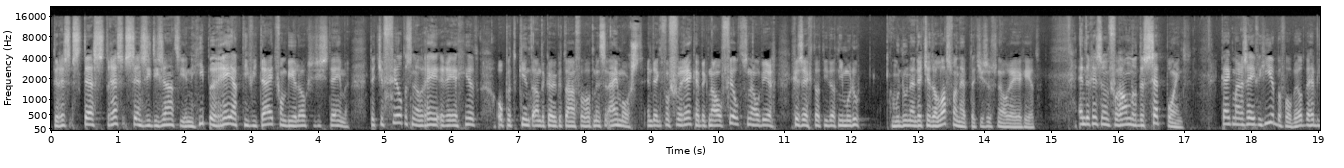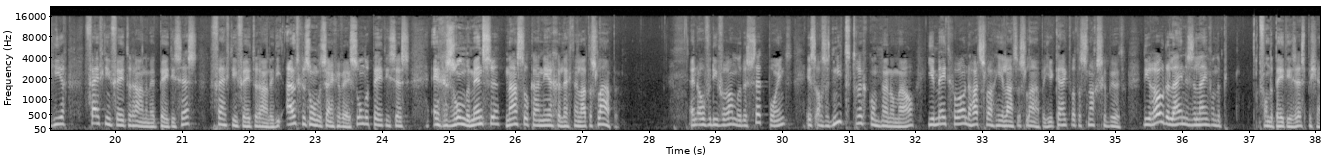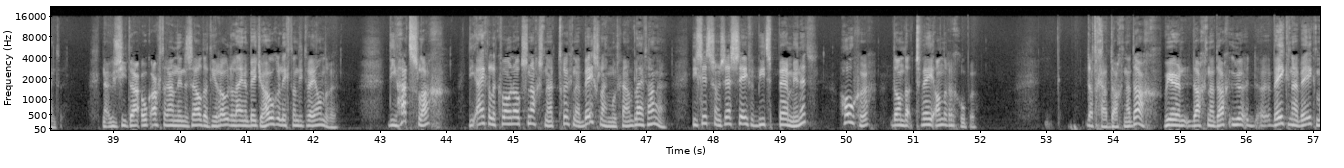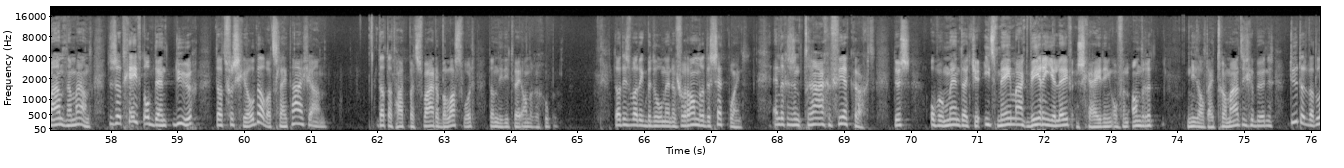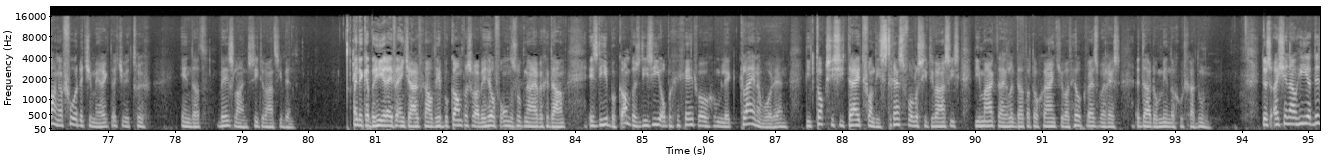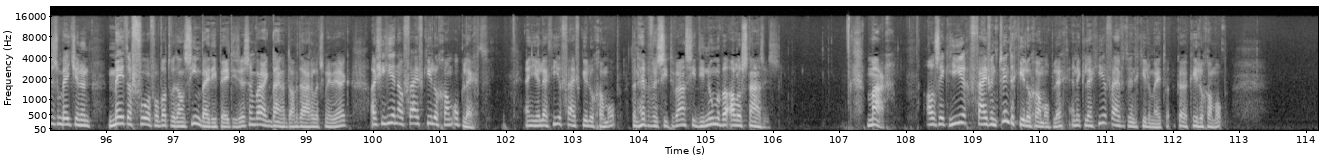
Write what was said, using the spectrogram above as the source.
Er is stresssensitisatie, een hyperreactiviteit van biologische systemen. Dat je veel te snel reageert op het kind aan de keukentafel wat met zijn ei morst. En denkt van verrek, heb ik nou veel te snel weer gezegd dat hij dat niet moet doen. Moet doen en dat je er last van hebt dat je zo snel reageert. En er is een veranderde setpoint. Kijk maar eens even hier bijvoorbeeld. We hebben hier 15 veteranen met PT6, 15 veteranen die uitgezonden zijn geweest zonder PT6 en gezonde mensen naast elkaar neergelegd en laten slapen. En over die veranderde setpoint is als het niet terugkomt naar normaal, je meet gewoon de hartslag en je laat ze slapen. Je kijkt wat er s'nachts gebeurt. Die rode lijn is de lijn van de, van de PTSS-patiënten. Nou, u ziet daar ook achteraan in de zaal dat die rode lijn een beetje hoger ligt dan die twee andere. Die hartslag, die eigenlijk gewoon ook s'nachts naar, terug naar baseline moet gaan, blijft hangen. Die zit zo'n 6, 7 beats per minute hoger dan de twee andere groepen. Dat gaat dag na dag. Weer dag na dag, uur, eh, week na week, maand na maand. Dus dat geeft op den duur dat verschil wel wat slijtage aan. Dat dat hart wat zwaarder belast wordt dan die twee andere groepen. Dat is wat ik bedoel met een veranderde setpoint. En er is een trage veerkracht. Dus op het moment dat je iets meemaakt, weer in je leven, een scheiding of een andere, niet altijd traumatische gebeurtenis, duurt het wat langer voordat je merkt dat je weer terug in dat baseline situatie bent. En ik heb er hier even eentje uitgehaald, de hippocampus, waar we heel veel onderzoek naar hebben gedaan. Is die hippocampus, die zie je op een gegeven ogenblik kleiner worden. En die toxiciteit van die stressvolle situaties, die maakt eigenlijk dat dat orgaantje wat heel kwetsbaar is, het daardoor minder goed gaat doen. Dus als je nou hier, dit is een beetje een metafoor voor wat we dan zien bij die PTSS en waar ik bijna dagdagelijks mee werk. Als je hier nou 5 kilogram oplegt en je legt hier 5 kilogram op, dan hebben we een situatie die noemen we allostasis. Maar als ik hier 25 kilogram opleg en ik leg hier 25 kilogram op,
